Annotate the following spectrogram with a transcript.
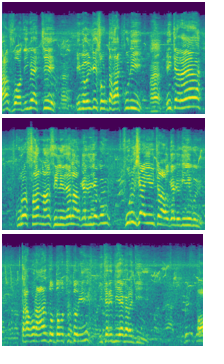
এখন ফুয়া দিবে আছি। ইবে বলছি সোনটা হাত কুনি। এইটারে কুরো সার না সিলে দে লালকে লুজে কই পুরুষে আই এইটা লালকে লুকিয়ে কই তারপর আর চোদ্দ বছর ধরে ইটারে বিয়ে করে দিই ও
